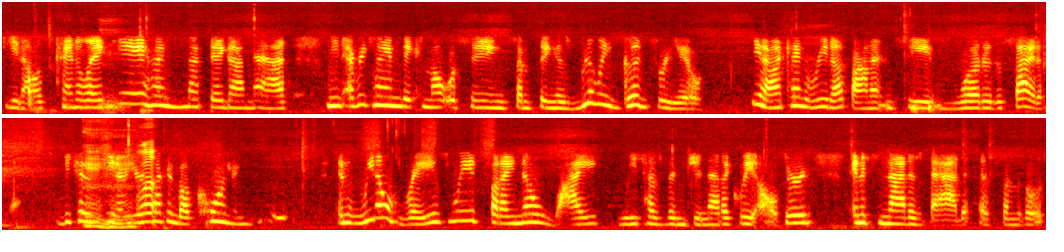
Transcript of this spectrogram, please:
you know, it's kind of like, yeah, I'm not big on that. I mean, every time they come out with saying something is really good for you, you know, I kind of read up on it and see what are the side effects. Because, you know, you're Well- talking about corn and wheat, and we don't raise wheat, but I know why wheat has been genetically altered, and it's not as bad as some of those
